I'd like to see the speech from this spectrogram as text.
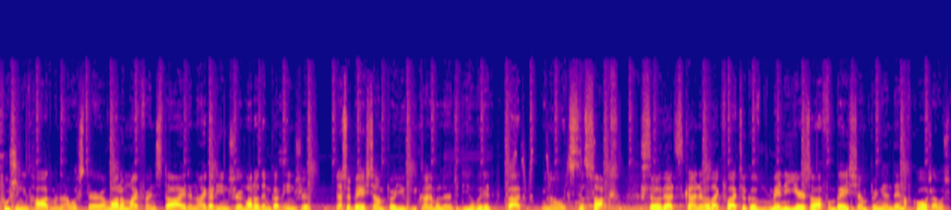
pushing it hard when I was there. A lot of my friends died and I got injured. A lot of them got injured. As a base jumper, you, you kind of learn to deal with it, but you know it still sucks. So that's kind of like I took many years off from base jumping, and then of course I was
